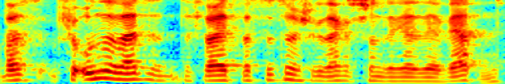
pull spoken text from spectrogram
was für unsere Seite, das war jetzt, was du zum Beispiel gesagt hast, schon sehr, sehr wertend.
